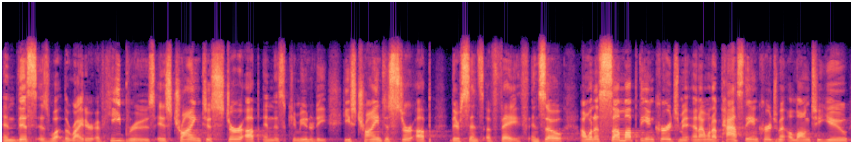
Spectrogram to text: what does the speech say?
And this is what the writer of Hebrews is trying to stir up in this community. He's trying to stir up their sense of faith. And so I want to sum up the encouragement and I want to pass the encouragement along to you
